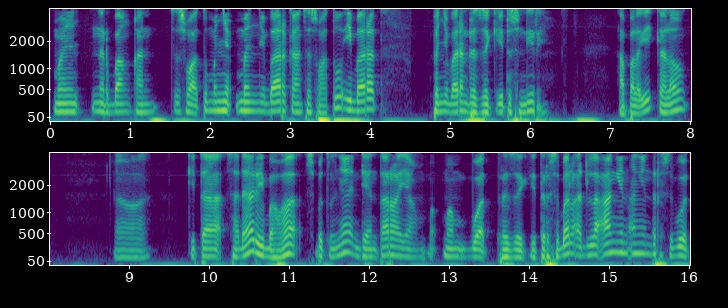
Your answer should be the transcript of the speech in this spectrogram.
menerbangkan sesuatu, menye menyebarkan sesuatu ibarat penyebaran rezeki itu sendiri. Apalagi kalau uh, kita sadari bahwa sebetulnya di antara yang membuat rezeki tersebar adalah angin-angin tersebut.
